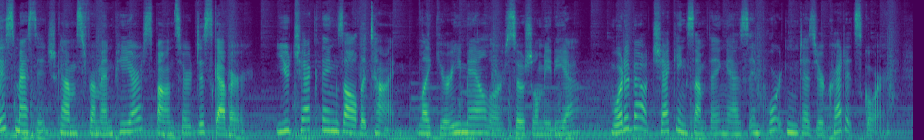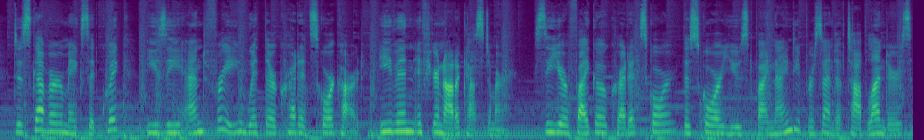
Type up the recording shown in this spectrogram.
This message comes from NPR sponsor Discover. You check things all the time, like your email or social media. What about checking something as important as your credit score? Discover makes it quick, easy, and free with their credit scorecard, even if you're not a customer. See your FICO credit score, the score used by 90% of top lenders,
